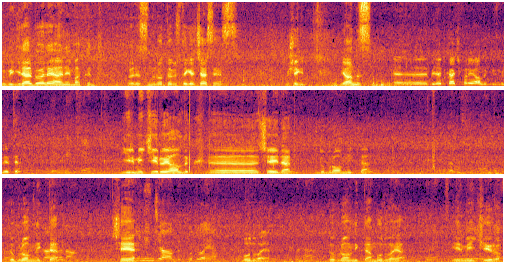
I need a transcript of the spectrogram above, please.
Bu bilgiler böyle yani. Bakın böyle sınır otobüste geçerseniz bu şekilde. Yalnız eee, bilet kaç paraya aldık biz bileti? 22 22 euroya aldık. Eee, şeyden Dubrovnik'ten Dubrovnik'ten Tekrardan aldık. şeye İnince aldık Budva'ya. Budva'ya. Dubrovnik'ten Budva'ya. Evet. 22 Ee, euro. aldık.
